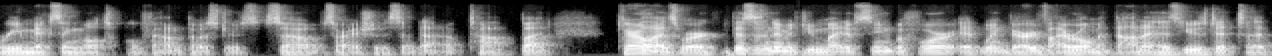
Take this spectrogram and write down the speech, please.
remixing multiple found posters. So sorry, I should have said that up top, but Caroline's work, this is an image you might have seen before. It went very viral. Madonna has used it to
